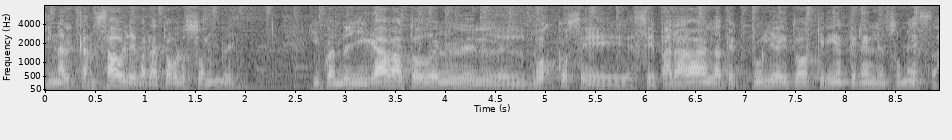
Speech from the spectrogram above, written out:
inalcanzable para todos los hombres. Y cuando llegaba todo el, el- el bosco se separaba en la tertulia y todos querían tenerla en su mesa.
